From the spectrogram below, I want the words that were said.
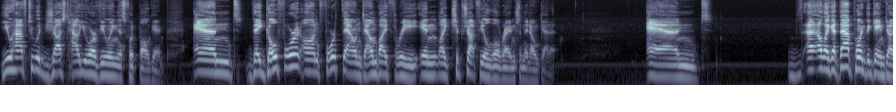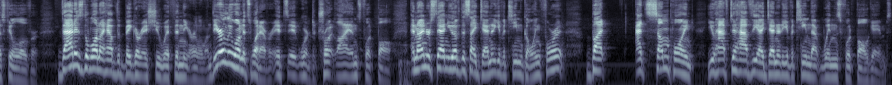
You have to adjust how you are viewing this football game and they go for it on fourth down, down by three in like chip shot field goal range, and they don't get it. And uh, like at that point the game does feel over. That is the one I have the bigger issue with than the early one. The early one it's whatever. It's it, we're Detroit Lions football. And I understand you have this identity of a team going for it, but at some point you have to have the identity of a team that wins football games.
